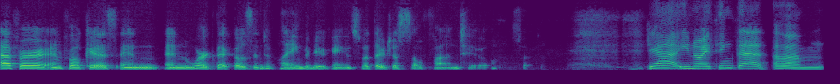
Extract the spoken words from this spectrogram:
effort and focus and and work that goes into playing video games but they're just so fun too so. yeah you know i think that um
